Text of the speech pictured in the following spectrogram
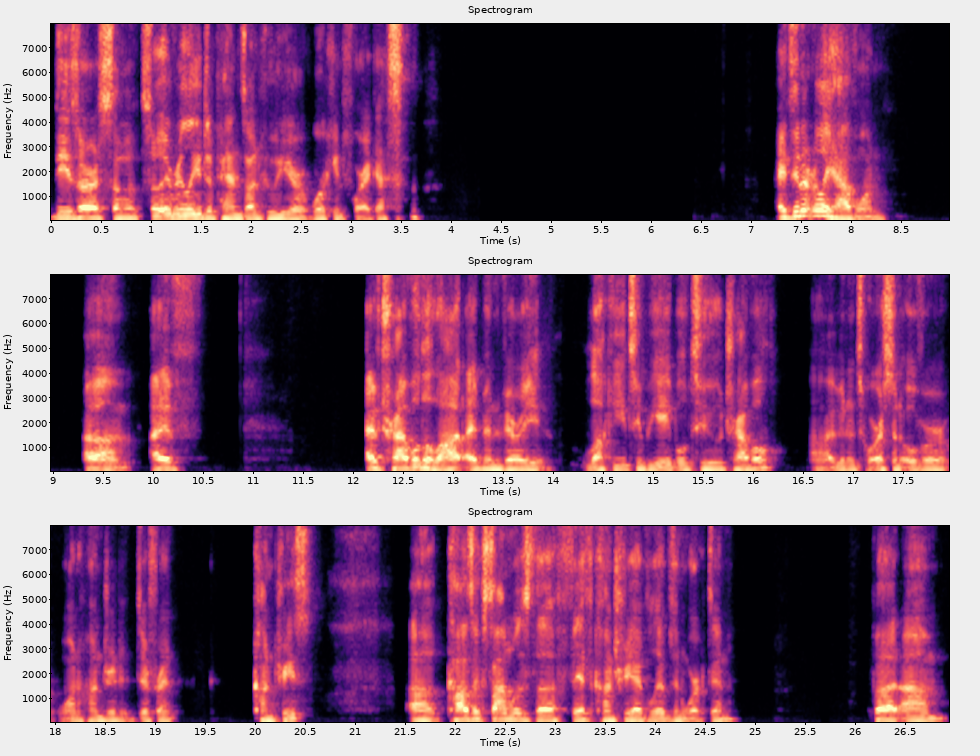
these are some of, so it really depends on who you're working for, I guess. I didn't really have one. Um, I've I've traveled a lot. I've been very lucky to be able to travel. Uh, I've been a tourist in over 100 different countries. Uh, Kazakhstan was the fifth country I've lived and worked in. But um,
